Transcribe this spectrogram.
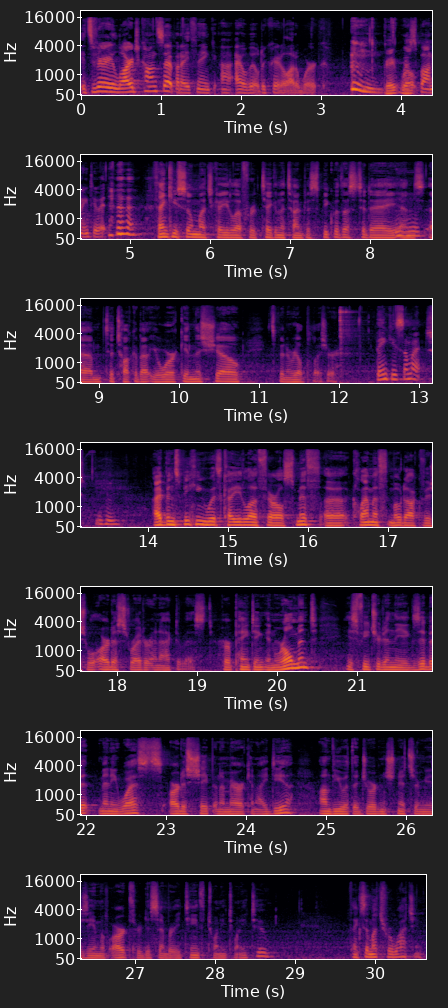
it's a very large concept, but I think uh, I will be able to create a lot of work. Great. Well, responding to it. thank you so much, Kaila, for taking the time to speak with us today mm-hmm. and um, to talk about your work in this show It's been a real pleasure. Thank you so much. hmm I've been speaking with Kaila Farrell Smith, a Klamath Modoc visual artist, writer, and activist. Her painting Enrollment is featured in the exhibit Many Wests Artists Shape an American Idea on view at the Jordan Schnitzer Museum of Art through December 18th, 2022. Thanks so much for watching.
